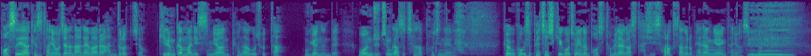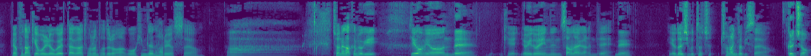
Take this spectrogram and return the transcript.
버스 예약해서 다녀오자는 아내 말을 안 들었죠. 기름값만 있으면 편하고 좋다. 우겼는데 원주쯤 가서 차가 퍼지네요. 결국 거기서 폐차시키고 저희는 버스터미널 가서 다시 설악산으로 배낭여행 다녀왔습니다. 몇 푼 아껴보려고 했다가 돈은 더 들어가고 힘든 하루였어요. 아. 저는 가끔 여기 뛰어오면 네. 이렇게 여의도에 있는 사우나에 가는데 네. 8시부터 천 원이 더 비싸요. 그렇죠.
